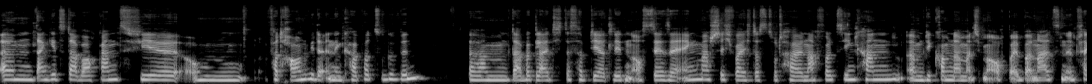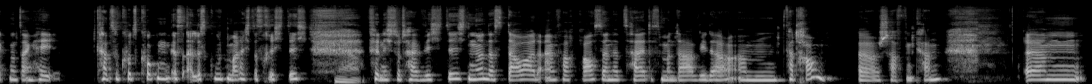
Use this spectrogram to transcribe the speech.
Ähm, dann geht es da aber auch ganz viel um Vertrauen wieder in den Körper zu gewinnen. Ähm, da begleite ich deshalb die Athleten auch sehr, sehr engmaschig, weil ich das total nachvollziehen kann. Ähm, die kommen da manchmal auch bei banalsten Infekten und sagen, hey, kannst du kurz gucken, ist alles gut, mache ich das richtig? Ja. Finde ich total wichtig. Ne? Das dauert einfach, braucht seine Zeit, dass man da wieder ähm, Vertrauen äh, schaffen kann. Ähm,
